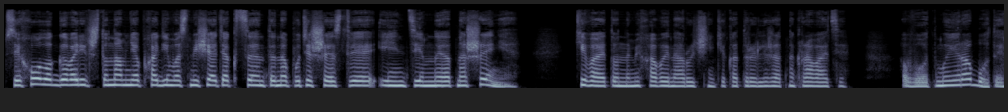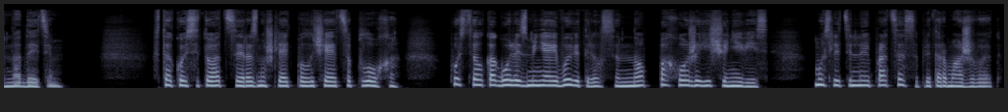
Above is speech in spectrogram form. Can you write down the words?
Психолог говорит, что нам необходимо смещать акценты на путешествия и интимные отношения. Кивает он на меховые наручники, которые лежат на кровати. Вот мы и работаем над этим. В такой ситуации размышлять получается плохо. Пусть алкоголь из меня и выветрился, но, похоже, еще не весь. Мыслительные процессы притормаживают.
